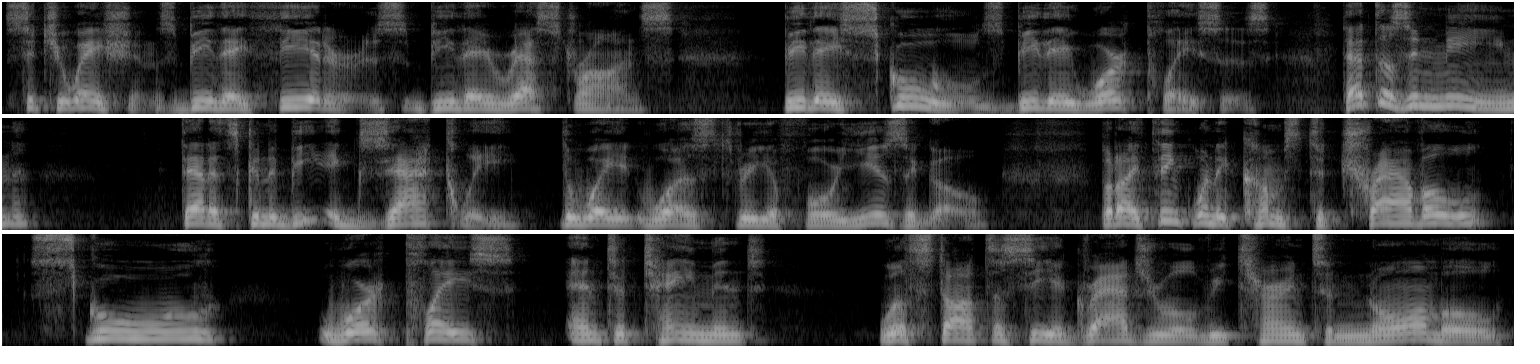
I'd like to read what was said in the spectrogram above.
situations, be they theaters, be they restaurants, be they schools, be they workplaces. That doesn't mean that it's going to be exactly the way it was three or four years ago. But I think when it comes to travel, school, workplace, entertainment, we'll start to see a gradual return to normal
